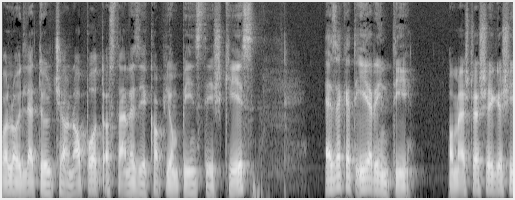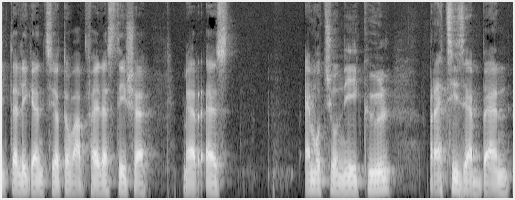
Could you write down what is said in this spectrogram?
valahogy letöltse a napot, aztán ezért kapjon pénzt és kész. Ezeket érinti a mesterséges intelligencia továbbfejlesztése, mert ez emoció nélkül, precízebben,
